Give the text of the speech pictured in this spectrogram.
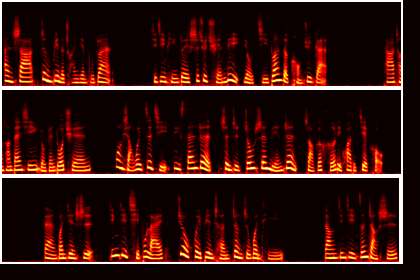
暗杀政变的传言不断。习近平对失去权力有极端的恐惧感，他常常担心有人夺权。妄想为自己第三任甚至终身连任找个合理化的借口，但关键是经济起不来就会变成政治问题。当经济增长时，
